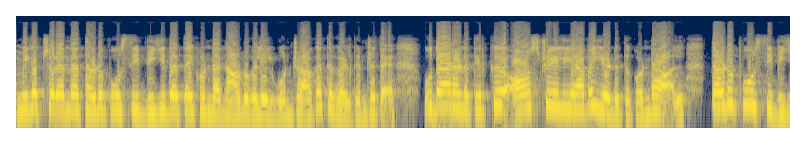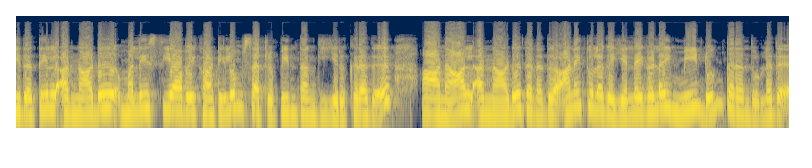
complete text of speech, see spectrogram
மிகச்சிறந்த தடுப்பூசி விகிதத்தை கொண்ட நாடுகளில் ஒன்றாக திகழ்கின்றது உதாரணத்திற்கு ஆஸ்திரேலியாவை எடுத்துக்கொண்டால் தடுப்பூசி விகிதத்தில் அந்நாடு மலேசியாவை காட்டிலும் சற்று பின்தங்கியிருக்கிறது ஆனால் அந்நாடு தனது அனைத்துலக எல்லைகளை மீண்டும் திறந்துள்ளது.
